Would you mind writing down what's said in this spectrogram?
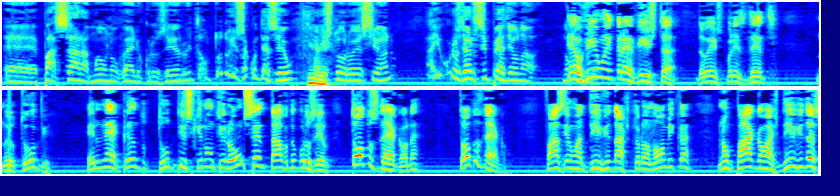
É, passaram a mão no velho Cruzeiro. Então, tudo isso aconteceu, estourou esse ano. Aí o Cruzeiro se perdeu na. no Eu vi caminho. uma entrevista do ex-presidente no YouTube, ele negando tudo, disse que não tirou um centavo do Cruzeiro. Todos negam, né? Todos negam. Fazem uma dívida astronômica, não pagam as dívidas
